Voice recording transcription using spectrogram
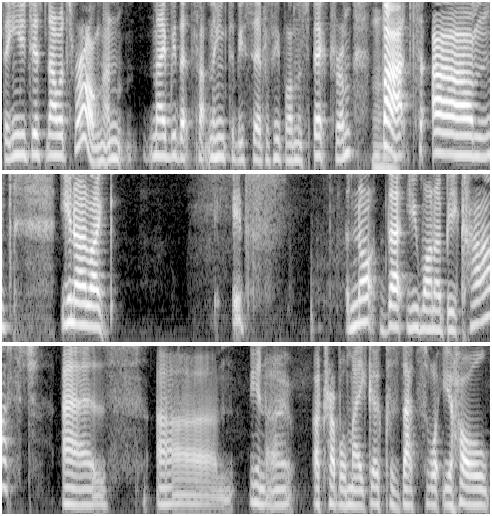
then you just know it's wrong and maybe that's something to be said for people on the spectrum. But um, you know like it's not that you want to be cast as um, you know a troublemaker because that's what your whole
